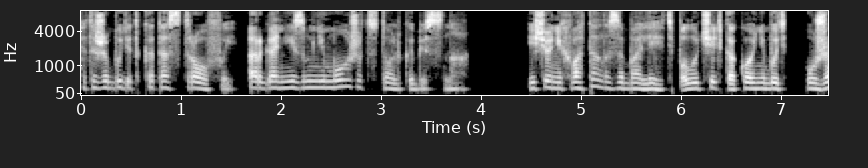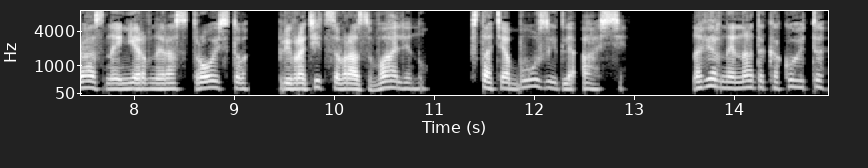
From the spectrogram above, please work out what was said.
Это же будет катастрофой. Организм не может столько без сна. Еще не хватало заболеть, получить какое-нибудь ужасное нервное расстройство, превратиться в развалину, стать обузой для Аси. Наверное, надо какое-то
